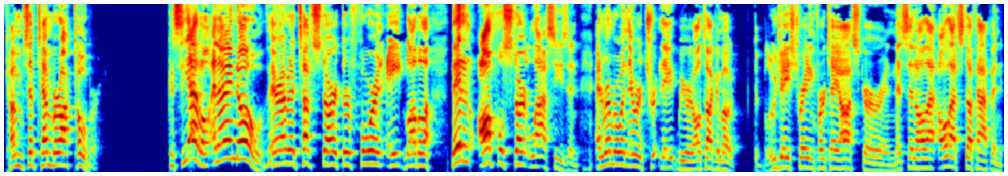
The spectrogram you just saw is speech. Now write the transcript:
come September, October. Because Seattle, and I know they're having a tough start. They're four and eight, blah blah blah. They had an awful start last season. And remember when they were tra- they, we were all talking about the Blue Jays trading for Teoscar and this and all that. All that stuff happened,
